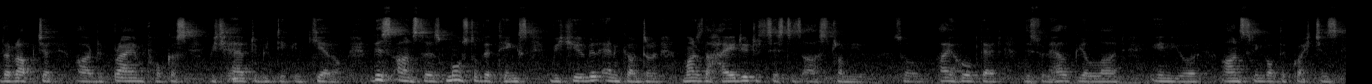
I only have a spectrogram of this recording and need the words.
the rupture are the prime focus which have to be taken care of. This answers most of the things which you will encounter once the hydatid cyst is asked from you. So I hope that this will help you a lot in your answering of the questions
